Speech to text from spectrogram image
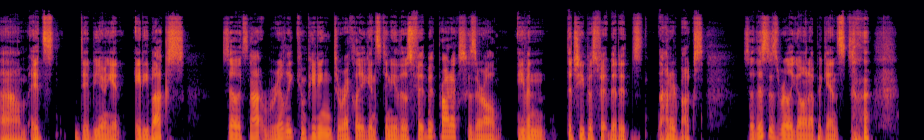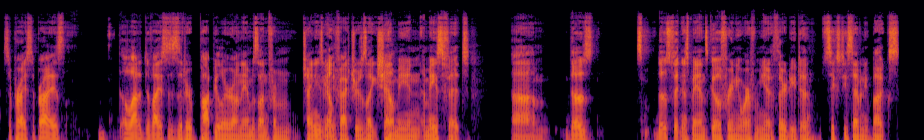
Um, it's debuting at eighty bucks, so it's not really competing directly against any of those Fitbit products because they're all even the cheapest Fitbit. It's 100 bucks. So this is really going up against surprise surprise a lot of devices that are popular on Amazon from Chinese Yep. manufacturers like Xiaomi and Amazfit. Um, those those fitness bands go for anywhere from you know 30 to 60 70 bucks.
